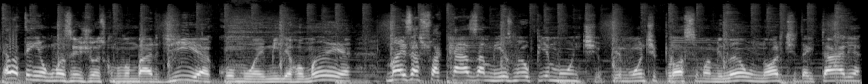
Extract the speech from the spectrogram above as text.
Ela tem algumas regiões como Lombardia, como a Emília-Romanha, mas a sua casa mesmo é o Piemonte. O Piemonte próximo a Milão, norte da Itália,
